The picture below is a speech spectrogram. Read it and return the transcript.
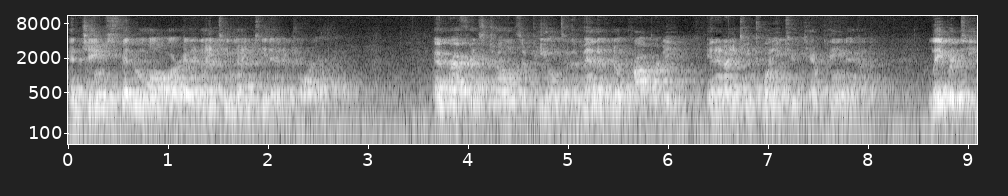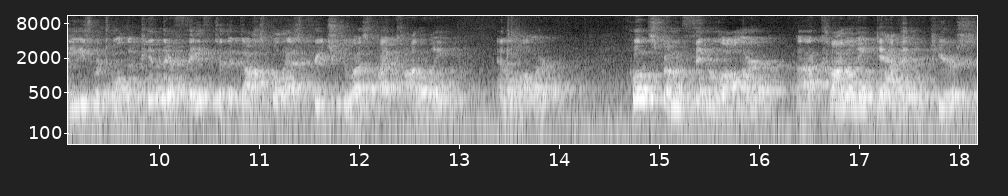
and James Fintan Lalor in a 1919 editorial, and referenced Tone's appeal to the men of no property in a 1922 campaign ad. Labour TDs were told to pin their faith to the gospel as preached to us by Connolly and Lalor. Quotes from Fitton Lawler, uh, Connolly, Davitt, and Pearse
